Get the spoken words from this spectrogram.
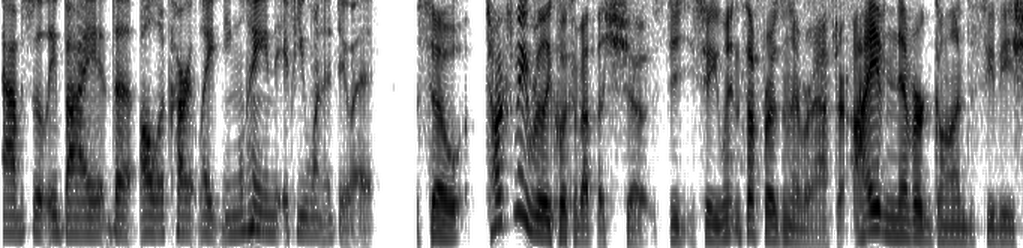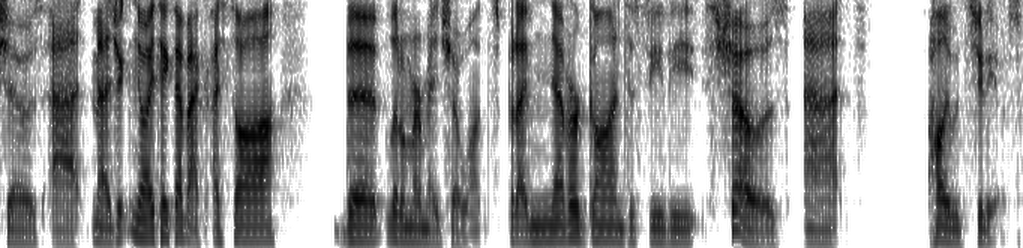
absolutely buy the a la carte Lightning Lane if you want to do it. So, talk to me really quick about the shows. Did you, so you went and saw Frozen Ever After? I have never gone to see these shows at Magic. No, I take that back. I saw the Little Mermaid show once, but I've never gone to see the shows at Hollywood Studios.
